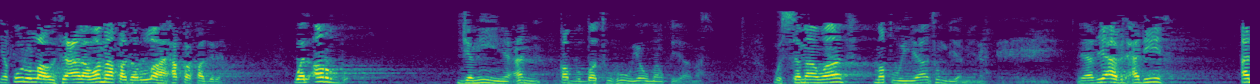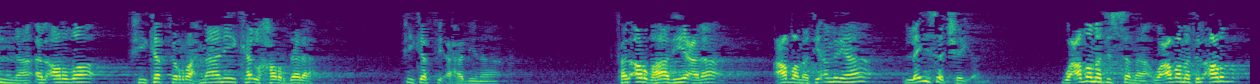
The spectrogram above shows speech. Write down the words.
يقول الله تعالى وما قدر الله حق قدره والأرض جميعا قبضته يوم القيامة والسماوات مطويات بيمينه. لذا جاء في الحديث أن الأرض في كف الرحمن كالخردلة في كف أحدنا. فالأرض هذه على عظمة أمرها ليست شيئا وعظمة السماء وعظمة الأرض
